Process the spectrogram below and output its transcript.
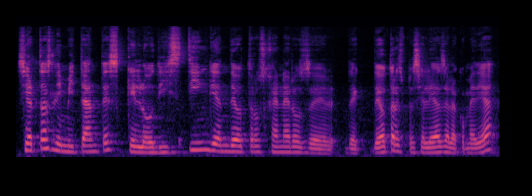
ciertas limitantes que lo distinguen de otros géneros de, de, de otras especialidades de la comedia,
